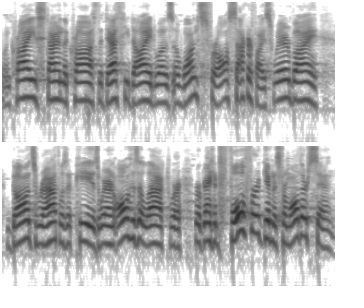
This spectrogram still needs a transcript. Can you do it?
When Christ died on the cross, the death he died was a once for all sacrifice, whereby God's wrath was appeased, wherein all his elect were, were granted full forgiveness from all their sins.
